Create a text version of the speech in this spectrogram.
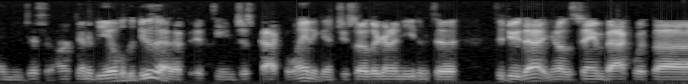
and you just aren't going to be able to do that if, if teams just pack the lane against you. So they're going to need him to to do that. You know, the same back with uh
